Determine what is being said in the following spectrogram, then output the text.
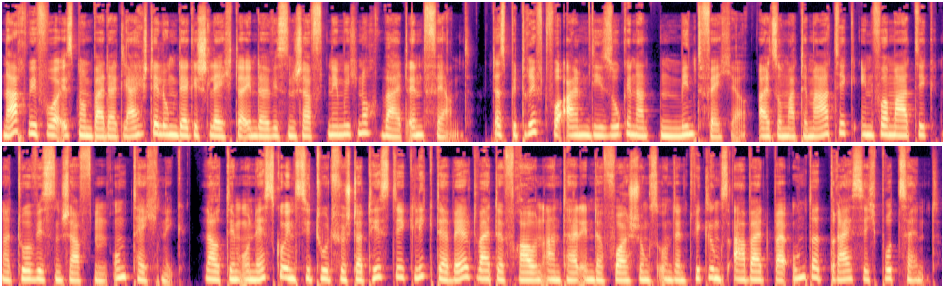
Nach wie vor ist man bei der Gleichstellung der Geschlechter in der Wissenschaft nämlich noch weit entfernt. Das betrifft vor allem die sogenannten MINT-Fächer, also Mathematik, Informatik, Naturwissenschaften und Technik. Laut dem UNESCO-Institut für Statistik liegt der weltweite Frauenanteil in der Forschungs- und Entwicklungsarbeit bei unter 30 Prozent.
